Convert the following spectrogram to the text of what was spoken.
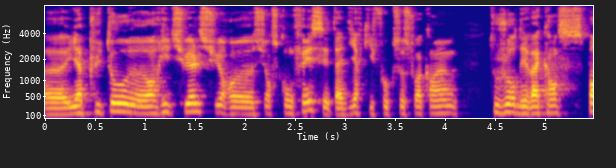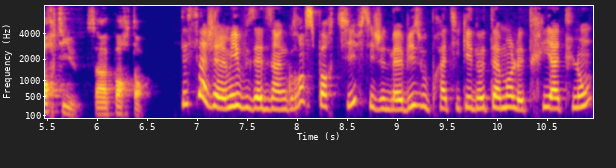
Euh, il y a plutôt un rituel sur, euh, sur ce qu'on fait, c'est-à-dire qu'il faut que ce soit quand même toujours des vacances sportives, c'est important. C'est ça, Jérémy, vous êtes un grand sportif, si je ne m'abuse, vous pratiquez notamment le triathlon.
